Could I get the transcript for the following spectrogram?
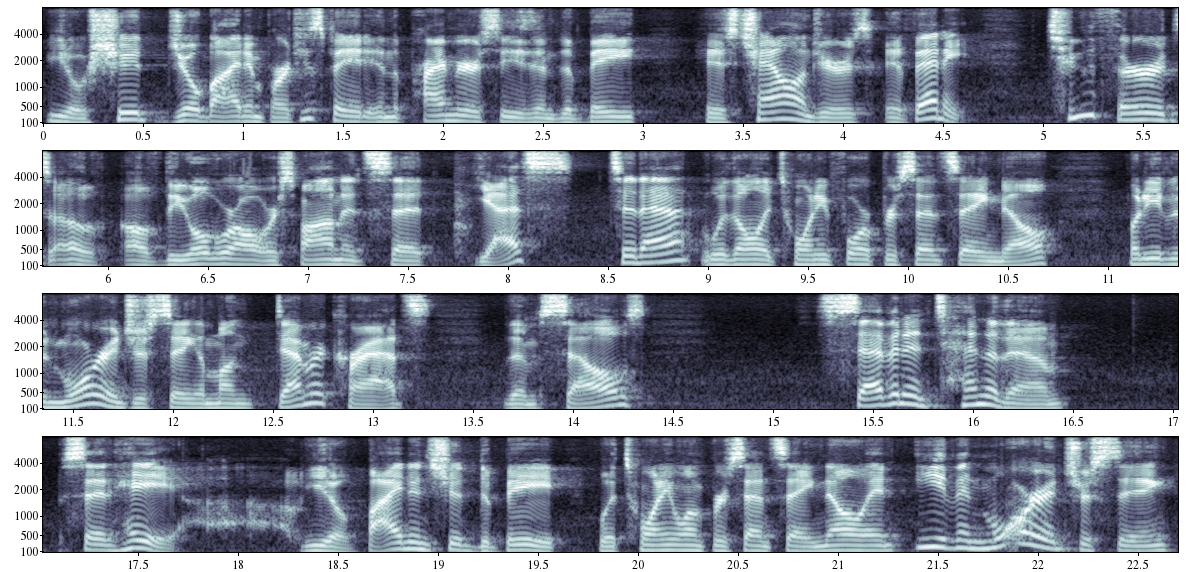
you know should Joe Biden participate in the primary season debate his challengers, if any, two thirds of of the overall respondents said yes to that, with only 24% saying no. But even more interesting among Democrats themselves, seven and 10 of them said, hey, uh, you know, Biden should debate with 21% saying no. And even more interesting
